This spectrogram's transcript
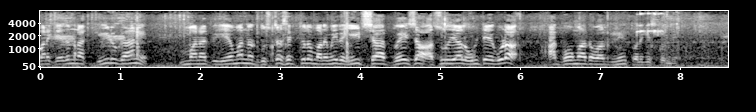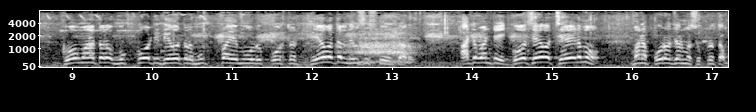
మనకి ఏదన్నా కీడు కానీ మనకు ఏమన్నా దుష్ట శక్తులు మన మీద ఈర్ష ద్వేష అసూయాలు ఉంటే కూడా ఆ గోమాత వాటిని తొలగిస్తుంది. గోమాతలో ముక్కోటి దేవతలు ముప్పై మూడు కోట్ల దేవతలు నివసిస్తూ ఉంటారు. అటువంటి గోసేవ చేయడము మన పూర్వజన్మ సుకృతం.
